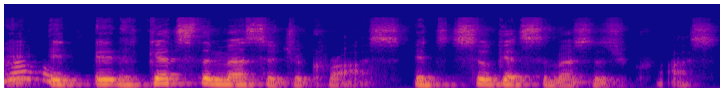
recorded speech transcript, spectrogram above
it, Oh. it it gets the message across. It still gets the message across.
